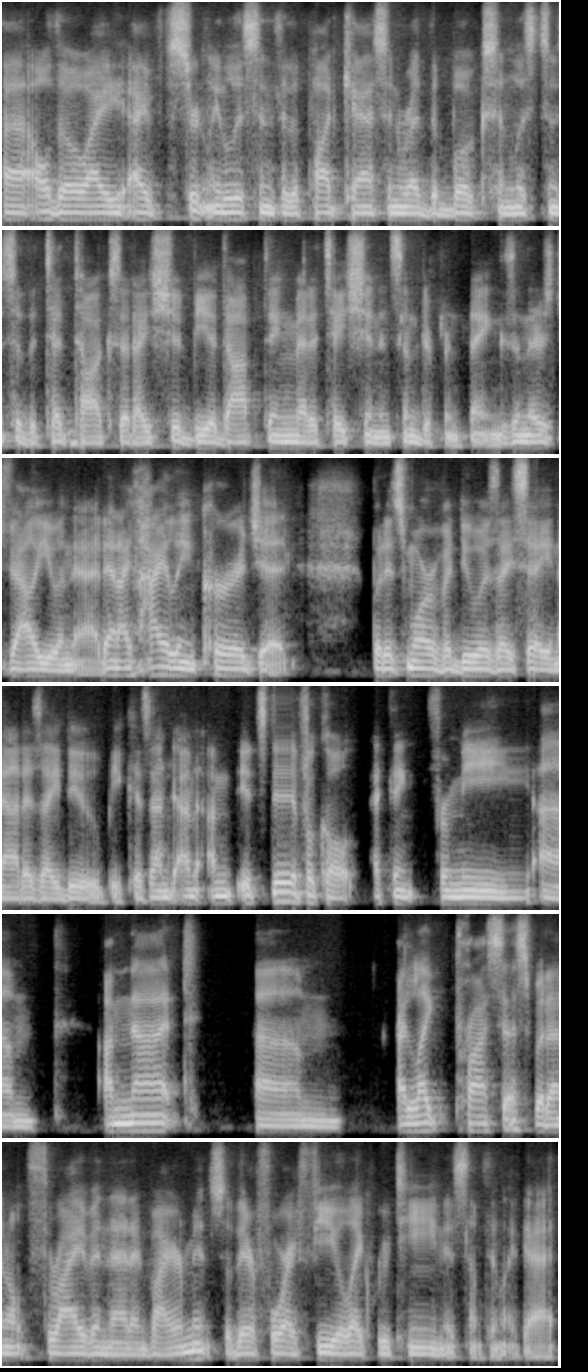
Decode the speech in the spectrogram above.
uh, although I, I've certainly listened to the podcast and read the books and listened to the TED Talks that I should be adopting meditation and some different things. And there's value in that. And I highly encourage it but it's more of a do as I say, not as I do, because I'm, I'm, I'm it's difficult. I think for me, um, I'm not, um, I like process, but I don't thrive in that environment. So therefore, I feel like routine is something like that.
